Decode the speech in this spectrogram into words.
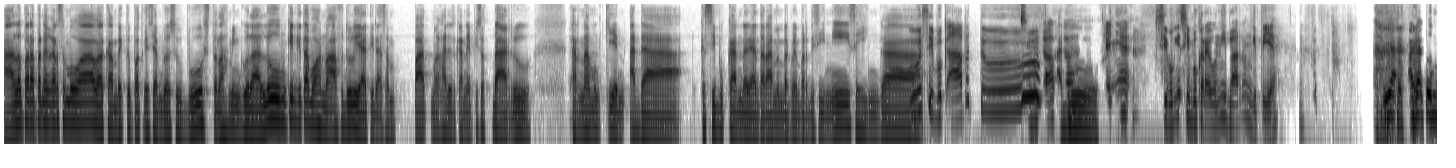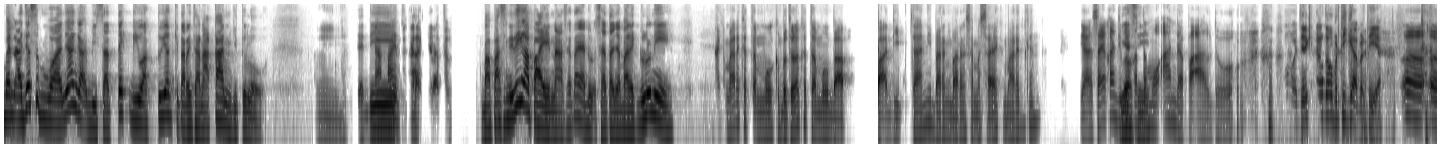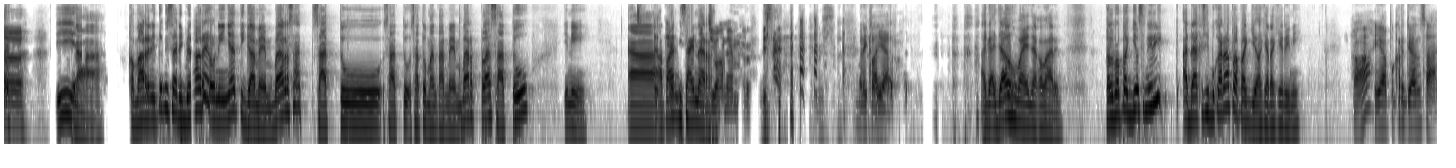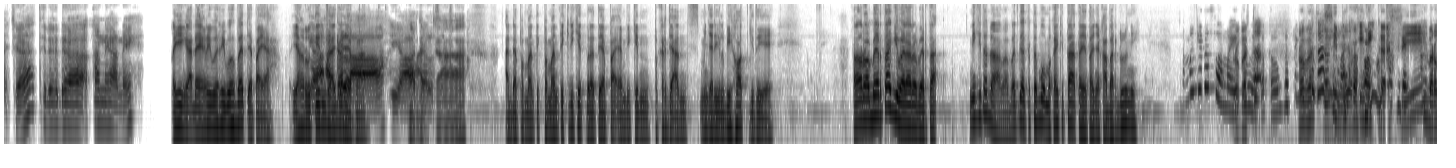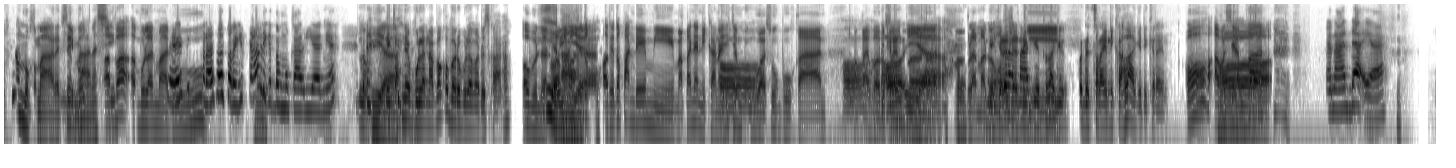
Halo para pendengar semua, welcome back to podcast jam 2 subuh. Setelah minggu lalu mungkin kita mohon maaf dulu ya tidak sempat menghadirkan episode baru karena mungkin ada kesibukan dari antara member-member di sini sehingga Uh, sibuk apa tuh? Sibuk apa? aduh Kayaknya sibuknya sibuk reuni bareng gitu ya. iya agak tumben aja semuanya nggak bisa take di waktu yang kita rencanakan gitu loh. Hmm. Jadi Ngapain tuh kira-kira tuh? Bapak sendiri ngapain? Nah, saya tanya dulu, saya tanya balik dulu nih. Nah, kemarin ketemu kebetulan ketemu Bapak Dipta nih bareng-bareng sama saya kemarin kan. Ya saya kan juga Iya sih. ketemu Anda Pak Aldo. Oh, jadi kita ketemu bertiga berarti ya? Eh eh. Iya. Kemarin itu bisa dibilang reuninya tiga member, sat- satu satu satu mantan member plus satu ini eh apaan desainer. Juang member. balik layar. Agak jauh mainnya kemarin. Kalau Bapak Gio sendiri ada kesibukan apa Pak Gio akhir-akhir ini? Ah, ya pekerjaan saja, tidak ada aneh-aneh. Lagi nggak ada yang ribuh-ribuh banget ya Pak ya? Yang rutin ya, saja ya Pak? Ya, Oh, ada. ada. Ada pemantik-pemantik dikit berarti ya Pak yang bikin pekerjaan menjadi lebih hot gitu ya. Kalau Roberta gimana Roberta? Ini kita udah lama banget gak ketemu makanya kita tanya-tanya kabar dulu nih. Emang kita selama itu Roberta- nggak ketemu? Roberta sibuk ini enggak sih? Kan baru ketemu kemarin Sibuk gimana sih? apa bulan Saya sih madu? merasa sering sekali ketemu kalian ya. Loh, Iya. nikahnya bulan apa kok baru bulan madu sekarang? Oh benar. Iya. Oh, iya. Waktu, Iya. itu, waktu itu pandemi, makanya nikah aja jam Oh. 2 subuh kan. Oh, Makanya baru oh, kira iya. bulan madu Dikirain sama udah Bulan nih gitu lagi, udah cerai nikah lagi dikirain. Oh, sama Oh, siapa? Kan ada ya.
